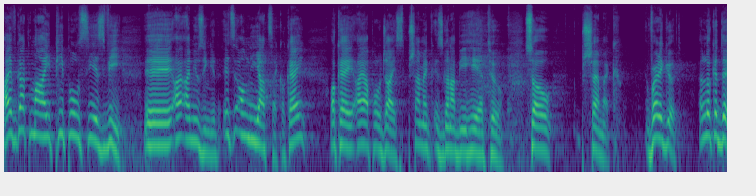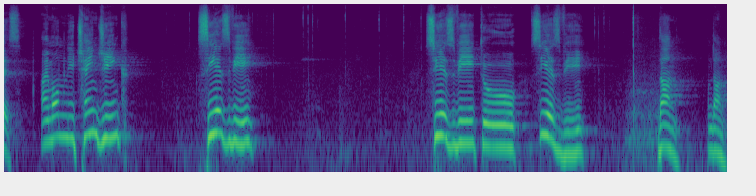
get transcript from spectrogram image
I've got my people CSV. Uh, I, am using it. It's only Jacek, okay? Okay, I apologize. Przemek is gonna be here too. So, Przemek. Very good. And look at this. I'm only changing CSV, CSV to CSV. Done. I'm done.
